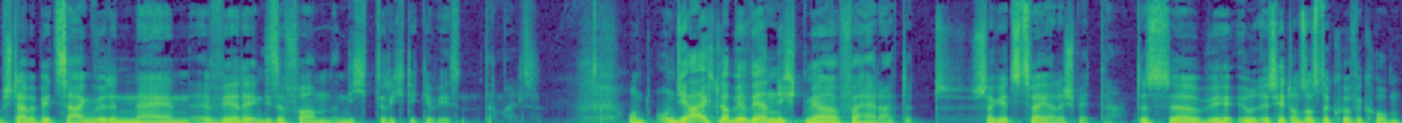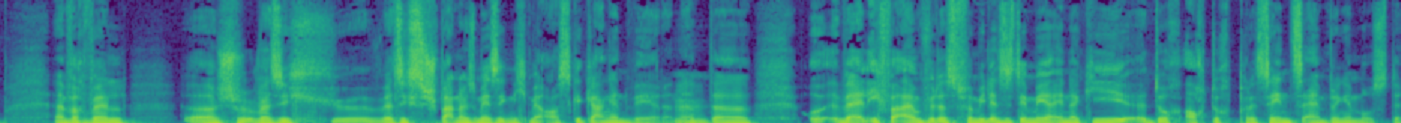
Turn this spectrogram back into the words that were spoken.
Sterbebett sagen würde, nein, wäre in dieser Form nicht richtig gewesen damals. Und, und ja, ich glaube, wir wären nicht mehr verheiratet. Ich sage jetzt zwei Jahre später. Das, äh, wir, es hätte uns aus der Kurve gehoben. Einfach weil äh, weil sich weil sich spannungsmäßig nicht mehr ausgegangen wäre. Ne? Mhm. Da, weil ich vor allem für das Familiensystem mehr Energie durch, auch durch Präsenz einbringen musste.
